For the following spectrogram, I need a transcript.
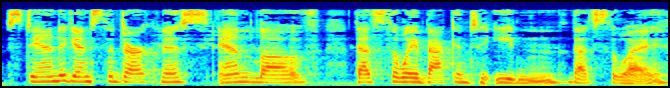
Stand against the darkness and love. That's the way back into Eden. That's the way.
